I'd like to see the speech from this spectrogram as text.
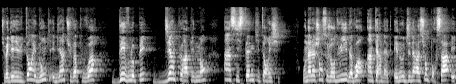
Tu vas gagner du temps et donc, eh bien, tu vas pouvoir développer bien plus rapidement un système qui t'enrichit. On a la chance aujourd'hui d'avoir Internet et notre génération pour ça est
